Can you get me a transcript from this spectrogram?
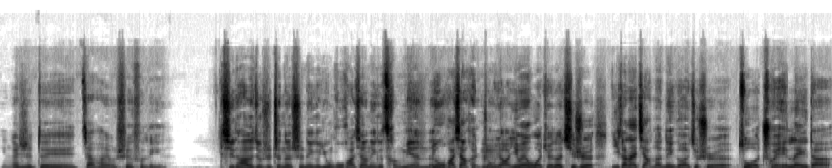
应该是对甲方有说服力的。其他的就是真的是那个用户画像那个层面的，用户画像很重要，因为我觉得其实你刚才讲的那个就是做垂类的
